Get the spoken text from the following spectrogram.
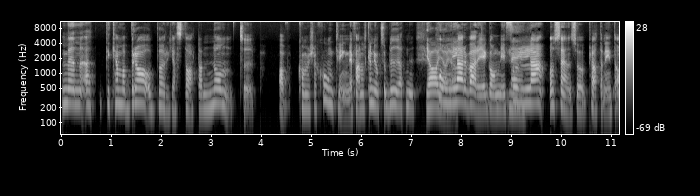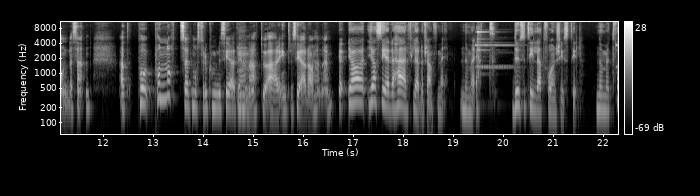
Men att det kan vara bra att börja starta någon typ av konversation kring det. För annars kan det också bli att ni Ja, ja, ja. hånglar varje gång ni är Nej. fulla och sen så pratar ni inte om det sen. Att på, på något sätt måste du kommunicera till Mm. henne att du är intresserad av henne. Jag, jag, jag ser det här flöda framför mig. Nummer ett. Du ser till att få en kyss till. Nummer två.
